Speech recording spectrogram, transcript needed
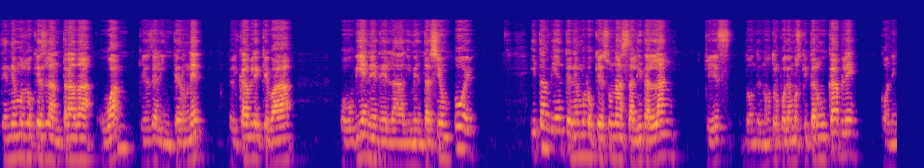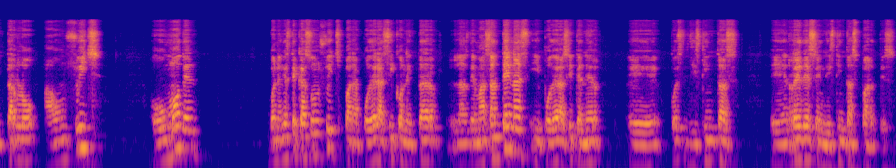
Tenemos lo que es la entrada WAM, que es del internet, el cable que va o viene de la alimentación POE. Y también tenemos lo que es una salida LAN, que es donde nosotros podemos quitar un cable, conectarlo a un switch o un modem. Bueno, en este caso un switch para poder así conectar las demás antenas y poder así tener eh, pues distintas eh, redes en distintas partes.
